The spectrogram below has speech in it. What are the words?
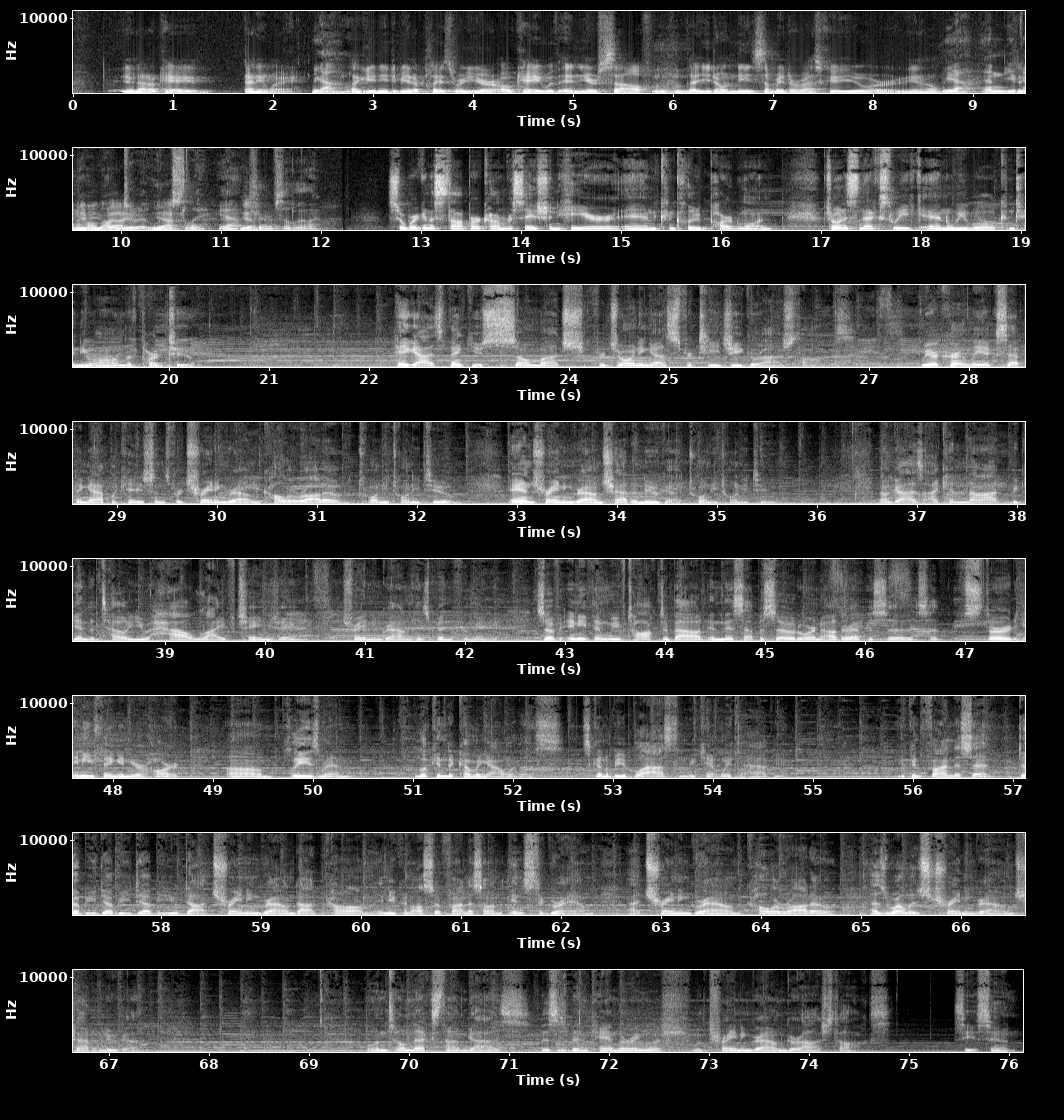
you're not okay anyway. Yeah. Like you need to be at a place where you're okay within yourself mm-hmm. that you don't need somebody to rescue you or you know. Yeah, and you can hold you on to value. it Yeah. loosely. Yeah, Yeah. sure, absolutely. So we're going to stop our conversation here and conclude part one. Join us next week, and we will continue on with part two. Hey guys, thank you so much for joining us for TG Garage Talks. We are currently accepting applications for Training Ground Colorado 2022 and Training Ground Chattanooga 2022. Now, guys, I cannot begin to tell you how life changing Training Ground has been for me. So, if anything we've talked about in this episode or in other episodes have stirred anything in your heart, um, please, man, look into coming out with us. It's going to be a blast, and we can't wait to have you. You can find us at www.trainingground.com, and you can also find us on Instagram at Training Ground Colorado, as well as Training Ground Chattanooga. Well, until next time, guys, this has been Candler English with Training Ground Garage Talks. See you soon.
